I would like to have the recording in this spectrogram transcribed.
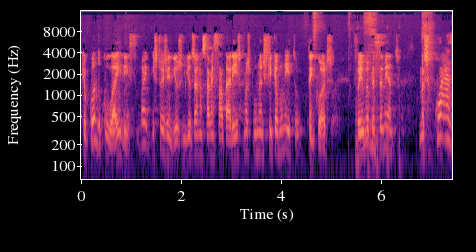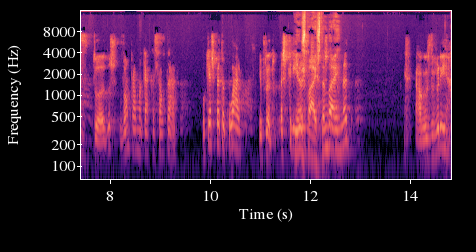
que eu quando colei disse, bem, isto hoje em dia os miúdos já não sabem saltar isto, mas pelo menos fica bonito, tem cores. Foi o meu pensamento. Mas quase todos vão para a macaca saltar, o que é espetacular. E, portanto, as crianças... E os pais também. Na... Alguns deveriam.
